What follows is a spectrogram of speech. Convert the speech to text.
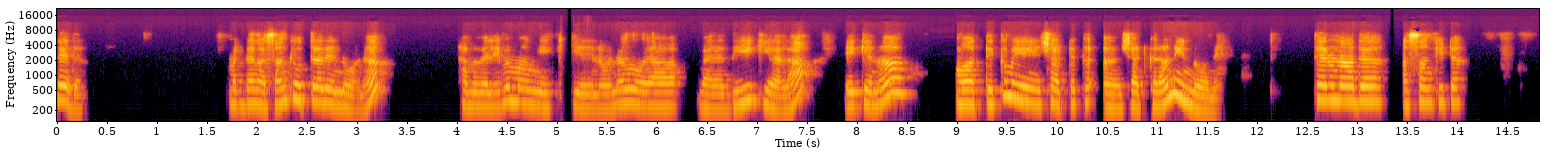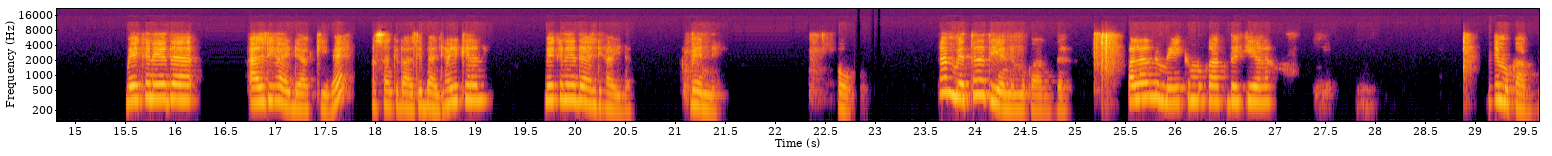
නේද? මට දැන් අසංඛ්‍ය උත්තර දෙන්න ඕන. හැම වෙලේම මම ඒ කියනවා නම් ඔයා වැරදි කියලා ඒ කෙනා මාත් එක්ක මේ chat එක chat කරන්න ඉන්න ඕනේ. තේරුණාද අසංකිට? මේක නේද ඇල්ඩිහයිඩයක් කිව්වේ? අසංකිට දාලා තිබ්බ ඇල්ඩිහයිඩ් කියලානේ. මේක නේද ඇල්ඩිහයිඩ වෙන්නේ. ඔව්. දැන් මෙතන තියෙන්නේ මොකක්ද? බලන්න මේක මොකක්ද කියලා. මේ මොකක්ද?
